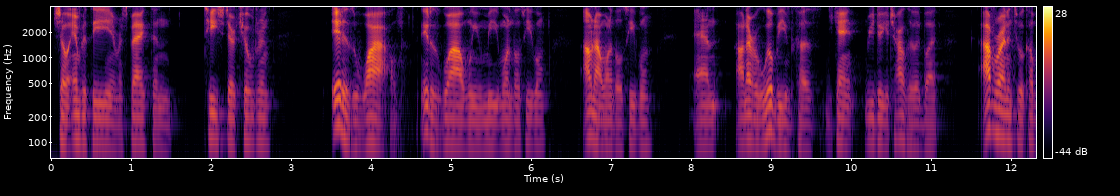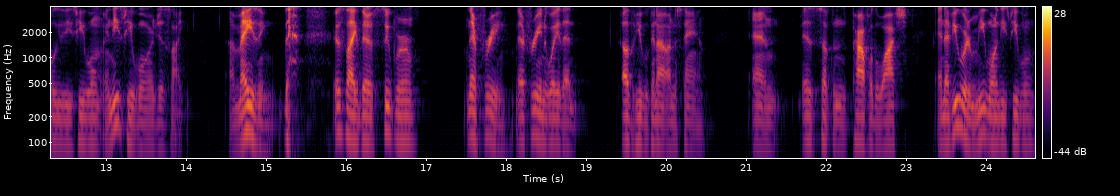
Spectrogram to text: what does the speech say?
show empathy and respect and teach their children. It is wild. It is wild when you meet one of those people. I'm not one of those people, and I never will be because you can't redo your childhood. But I've run into a couple of these people, and these people are just like amazing. it's like they're super, they're free. They're free in a way that other people cannot understand, and it's something powerful to watch. And if you were to meet one of these people,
